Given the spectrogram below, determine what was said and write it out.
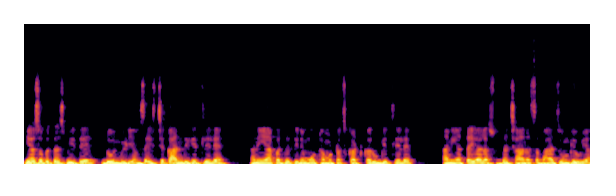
यासोबतच मी इथे दोन मीडियम साईजचे कांदे घेतलेले आहे. आणि या पद्धतीने मोठा मोठाच कट करून घेतलेला आहे. आणि आता याला सुद्धा छान असं भाजून घेऊया.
